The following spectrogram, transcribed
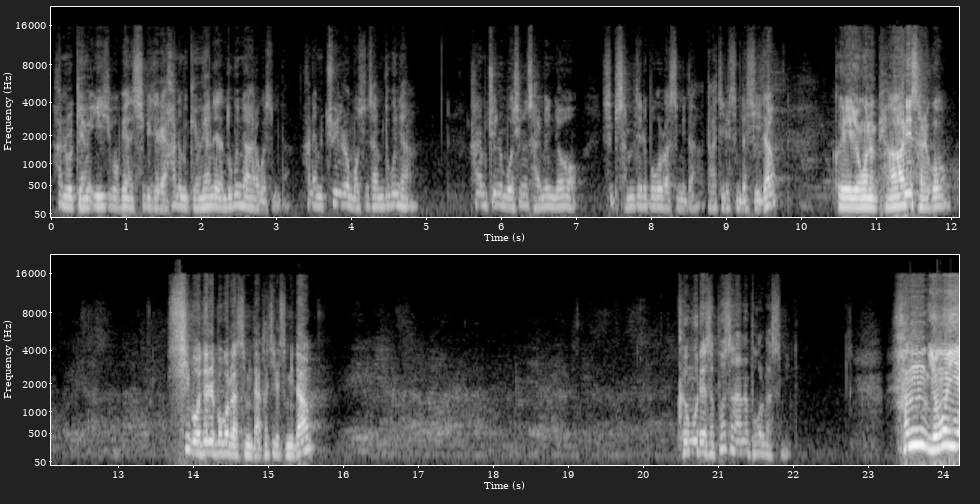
하나님을 경외 25편 12절에 하나님을 경외하는 자 누구냐 하라고 했습니다. 하나님을 주인으로 모신 사람 누구냐? 하나님 주인을 모시는 살면요 13절에 복을 받습니다. 다 같이 읽습니다. 시작. 그의 영혼은 평안히 살고 15절을 복을 받습니다. 같이 읽습니다. 그물에서 벗어나는 복을 받습니다. 항 영혼이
